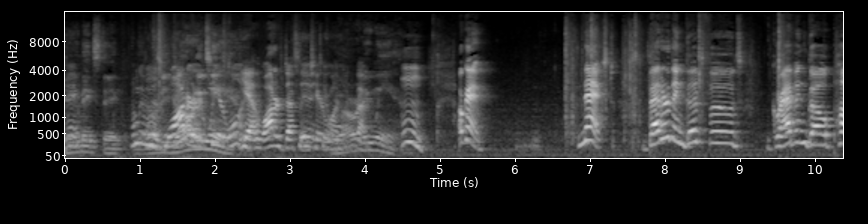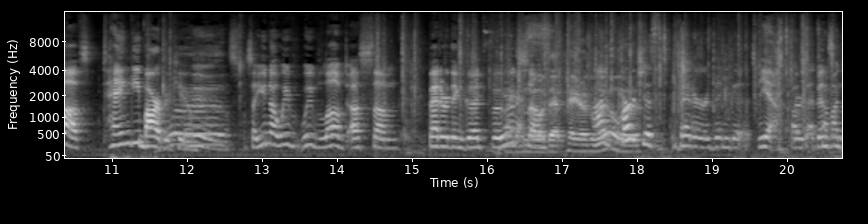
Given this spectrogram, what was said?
Hey. a meat stick. I'm giving you this already- water you a already tier win. one. Yeah, the water's definitely Yeah, tier tier one. You one. already win. Mm. Okay. Next, better than good foods, grab and go puffs, tangy barbecue. What? So you know we've we've loved us some better than good food. Yeah. I know So what that pairs well I've with. purchased better than good. yeah, Because there's that's been how some,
